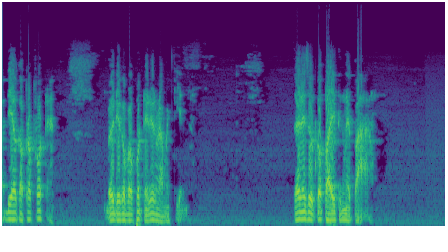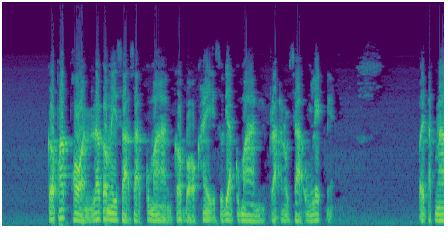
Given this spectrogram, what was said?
บเดียวกับพระพุทธ โดยเดียวกับพระพุทธในเรื่องรามเกียรติแต่ในสุดก็ไปถึงในป่า ก็พักผ่อนแล้วก็มีสะสะกุมาร ก็บอกให้สุริยกุมารพระอนุชาองค์เล็กเนี่ย ไปตักน้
